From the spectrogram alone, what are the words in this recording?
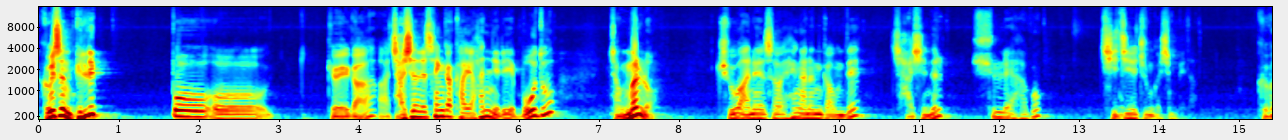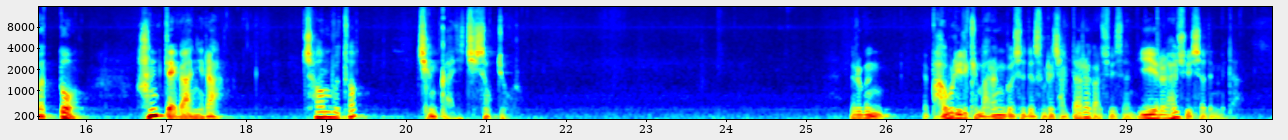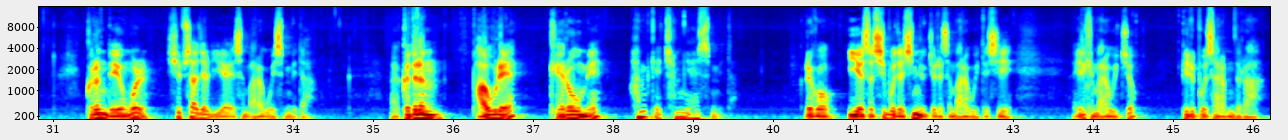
그것은 빌립보 어, 교회가 자신을 생각하여 한 일이 모두 정말로 주 안에서 행하는 가운데 자신을 신뢰하고 지지해 준 것입니다. 그것도 한때가 아니라 처음부터 지금까지 지속적으로. 여러분, 바울이 이렇게 말한 것에 대해서 우리가 잘 따라갈 수 있어야, 이해를 할 수 있어야 됩니다. 그런 내용을 14절 이하에서 말하고 있습니다. 아, 그들은 바울의 괴로움에 함께 참여했습니다. 그리고 이어서 15절, 16절에서 말하고 있듯이 이렇게 말하고 있죠. 빌립보 사람들아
